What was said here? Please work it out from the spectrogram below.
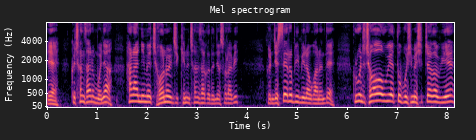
예 그 천사는 뭐냐 하나님의 전을 지키는 천사거든요 소랍이 그 이제 세르빔이라고 하는데 그리고 이제 저 위에 또 보시면 십자가 위에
